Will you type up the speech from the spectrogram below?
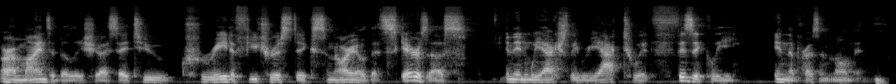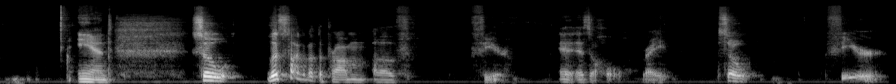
or our mind's ability should i say to create a futuristic scenario that scares us and then we actually react to it physically in the present moment. And so let's talk about the problem of fear as a whole, right? So fear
